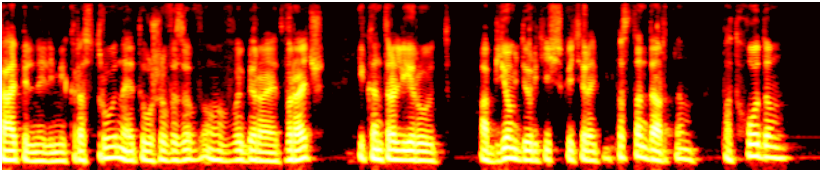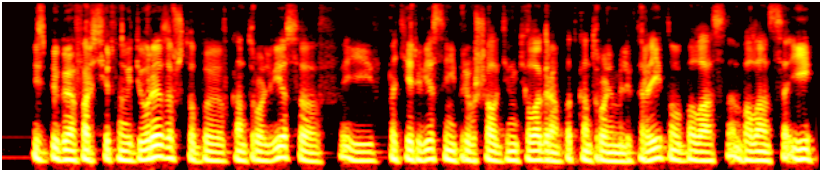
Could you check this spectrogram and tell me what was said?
капельно или микроструйно. Это уже выбирает врач и контролирует объем диуретической терапии по стандартным подходам, избегая форсированных диурезов, чтобы в контроль веса и потеря веса не превышал 1 кг под контролем электролитного баланса, баланса и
